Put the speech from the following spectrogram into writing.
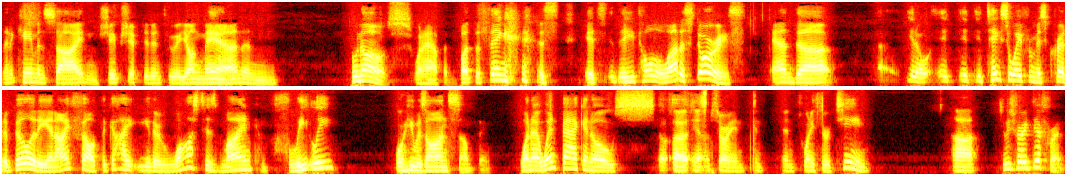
Then it came inside and shape-shifted into a young man, and who knows what happened. But the thing is, it's he told a lot of stories, and uh, you know, it, it, it takes away from his credibility. And I felt the guy either lost his mind completely, or he was on something when I went back in oh, uh, uh, I'm sorry, in, in, in 2013, uh, he was very different.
